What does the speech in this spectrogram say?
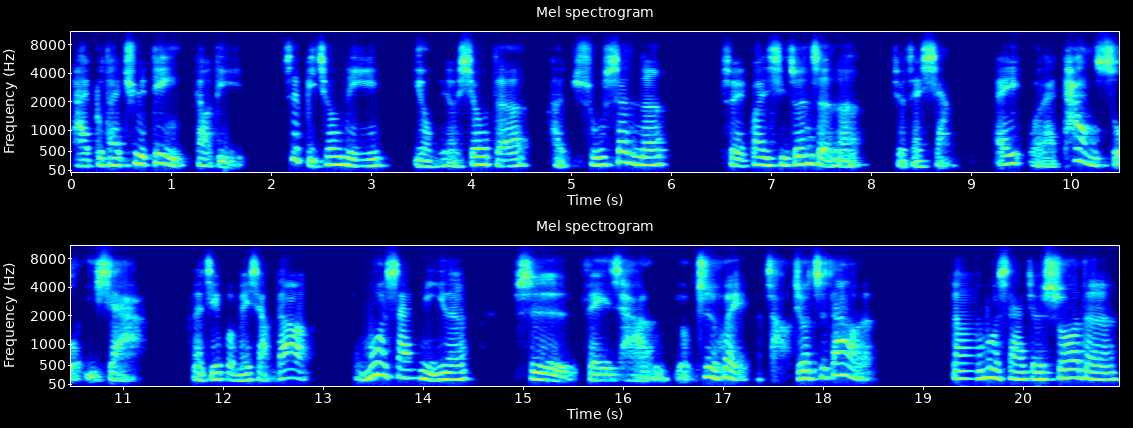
还不太确定到底这比丘尼有没有修得很殊胜呢？所以观世尊者呢就在想：哎，我来探索一下。那结果没想到莫珊尼呢是非常有智慧，早就知道了。那莫珊就说呢：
